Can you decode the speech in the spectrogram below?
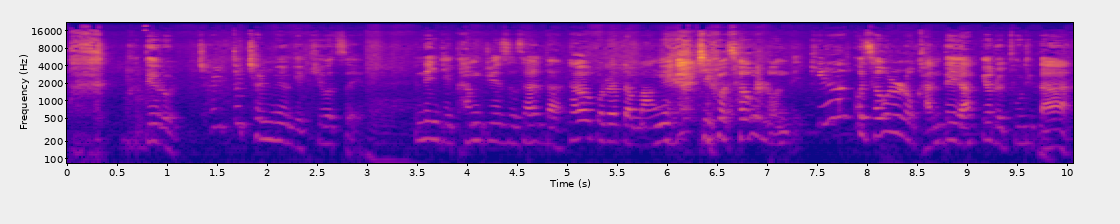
딱 그대로 철두철미하게 키웠어요. 근데 이제 강주에서 살다 사업을 하다 망해가지고 서울로 온대. 기어코 서울로 간대요 학교를 둘이 다.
